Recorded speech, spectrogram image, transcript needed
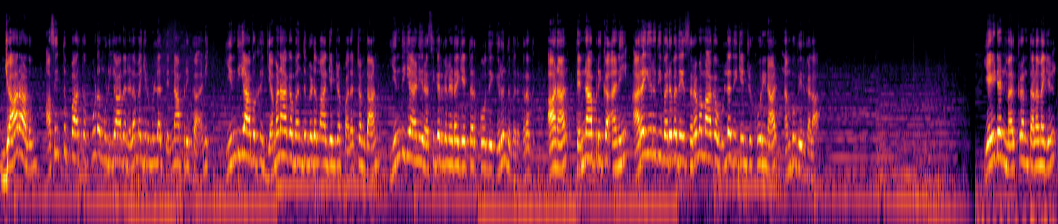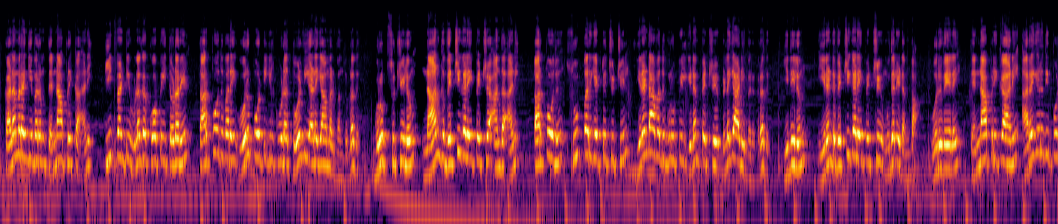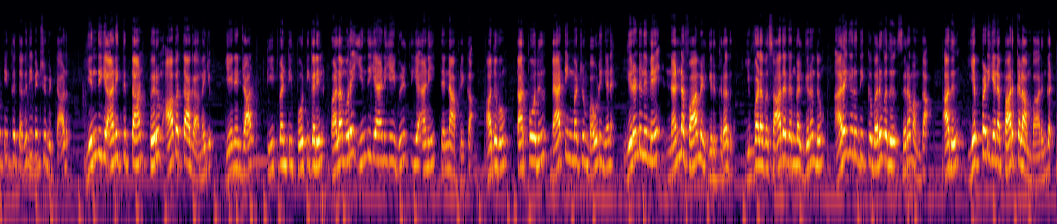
யாராலும் அசைத்து பார்க்க கூட முடியாத நிலைமையில் உள்ள தென்னாப்பிரிக்க அணி இந்தியாவுக்கு யமனாக வந்துவிடுமா என்ற பதற்றம்தான் இந்திய அணி ரசிகர்களிடையே தற்போது இருந்து வருகிறது. ஆனால் தென்னாப்பிரிக்க அணி அரையிறுதி வருவதே சிரமமாக உள்ளது என்று கூறினால் நம்புவீர்களா? எய்டன் மர்க்ரம் தலைமையில் களமிறங்கி வரும் தென்னாப்பிரிக்க அணி டி டுவெண்டி உலக கோப்பை தொடரில் தற்போது வரை ஒரு போட்டியில் கூட தோல்வி அடையாமல் வந்துள்ளது. குரூப் சுற்றிலும் நான்கு வெற்றிகளை பெற்ற அந்த அணி தற்போது சூப்பர் எட்டு சுற்றில் இரண்டாவது குரூப்பில் இடம்பெற்று விளையாடி வருகிறது. இதிலும் இரண்டு வெற்றிகளை பெற்று முதலிடம்தான். ஒருவேளை தென்னாப்பிரிக்க அணி அரையிறுதிப் போட்டிக்கு தகுதி பெற்று விட்டாலும் இந்திய அணிக்குத்தான் பெரும் ஆபத்தாக அமையும். ஏனென்றால் டி டுவெண்டி போட்டிகளில் பலமுறை இந்திய அணியை வீழ்த்திய அணி தென்னாப்பிரிக்கா. அதுவும் தற்போது பேட்டிங் மற்றும் பவுலிங் என இரண்டிலுமே நல்ல ஃபார்மில் இருக்கிறது. இவ்வளவு சாதகங்கள் இருந்தும் அரையிறுதிக்கு வருவது சிரமம்தான். அது எப்படி என பார்க்கலாம் பாருங்கள்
